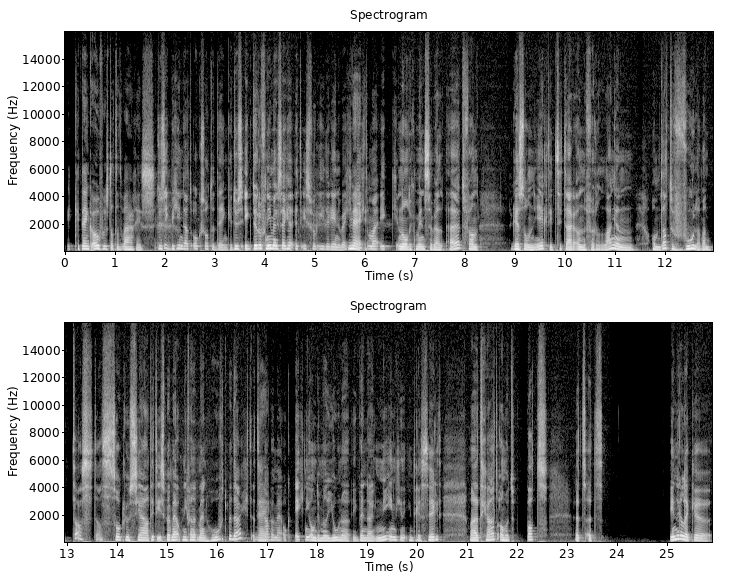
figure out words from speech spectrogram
Ik denk overigens dat het waar is. Dus ik begin dat ook zo te denken. Dus ik durf niet meer zeggen, het is voor iedereen weggelegd, maar ik nodig mensen wel uit van, resoneert dit? Zit daar een verlangen om dat te voelen? Want dat is, dat is zo cruciaal. Dit is bij mij ook niet vanuit mijn hoofd bedacht. Het gaat bij mij ook echt niet om de miljoenen. Ik ben daar niet in geïnteresseerd. Maar het gaat om het pad, het, het innerlijke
